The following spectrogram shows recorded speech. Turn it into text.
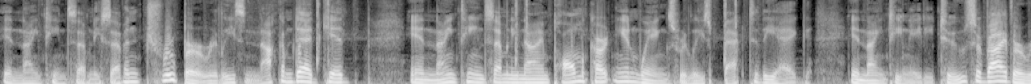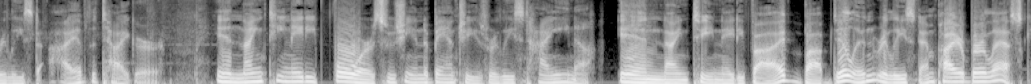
In 1977, Trooper released Knock 'em Dead Kid. In 1979, Paul McCartney and Wings released Back to the Egg. In 1982, Survivor released Eye of the Tiger. In 1984, Siouxsie and the Banshees released Hyena. In 1985, Bob Dylan released Empire Burlesque.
